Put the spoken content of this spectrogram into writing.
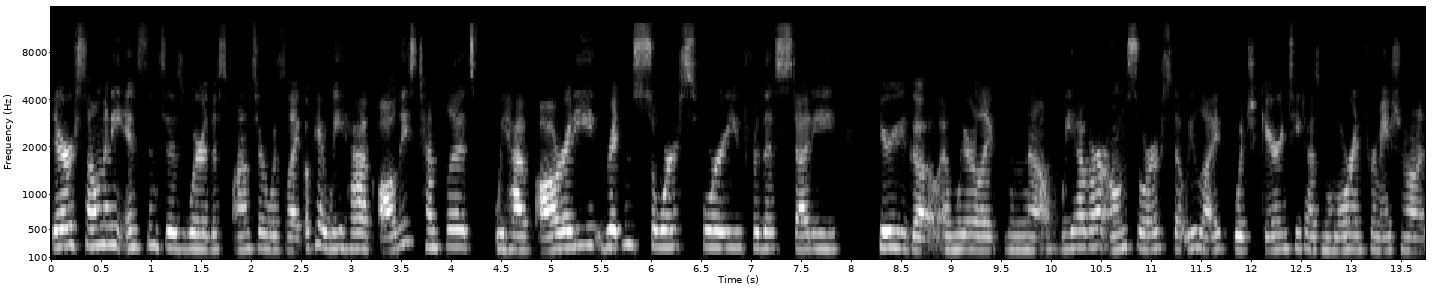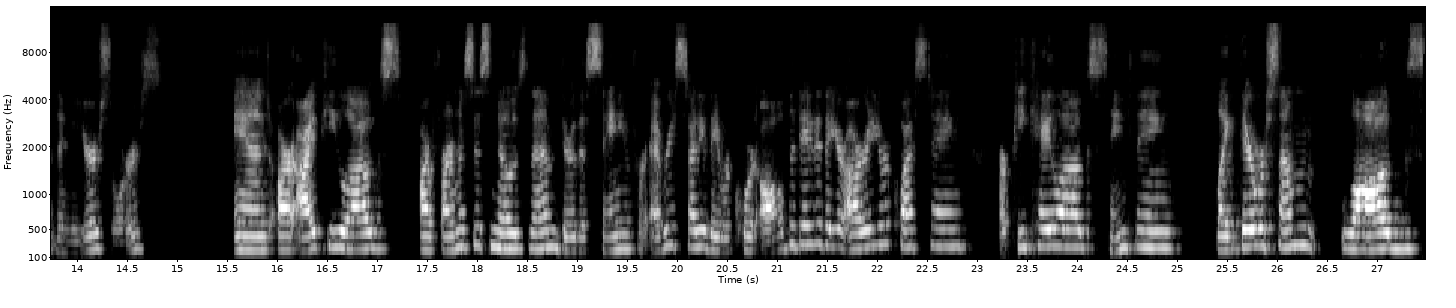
There are so many instances where the sponsor was like okay we have all these templates. We have already written source for you for this study here you go and we are like no we have our own source that we like which guaranteed has more information on it than your source and our IP logs, our pharmacist knows them. They're the same for every study. They record all the data that you're already requesting. Our PK logs, same thing. Like there were some logs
